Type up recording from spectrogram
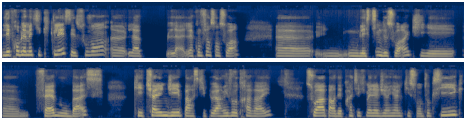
les problématiques clés, c'est souvent la, confiance en soi ou l'estime de soi qui est faible ou basse, qui est challengée par ce qui peut arriver au travail, soit par des pratiques managériales qui sont toxiques,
